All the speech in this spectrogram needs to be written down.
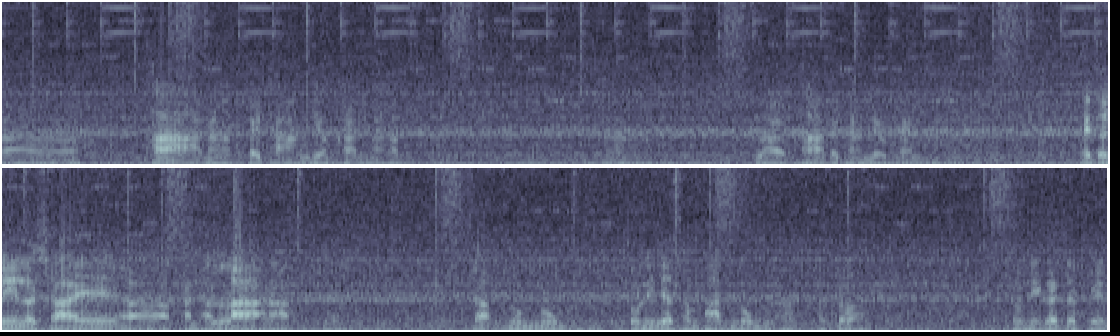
อผ้านะครับไปทางเดียวกันนะครับลายผ้าไปทางเดียวกันนะครับแต่ตัวนี้เราใช้อาคันทัลล่านะครับ จับนุ่มๆ ตรงนี้จะสัมผัสนุ่มนะครับ แล้วก็ตรงนี้ก็จะเป็น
